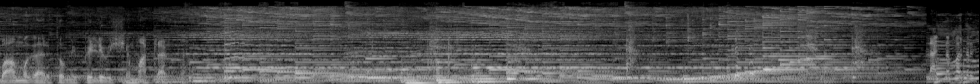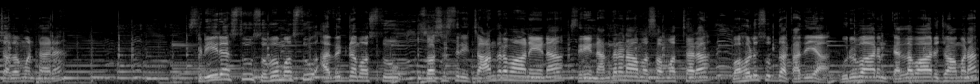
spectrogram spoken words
బామ్మగారితో మీ పెళ్ళి విషయం మాట్లాడతాను. లగ్నపత్రిక చదవమంటారా? శ్రీరస్తు శుభమస్తు అవిఘ్నమస్తు. స్వశ్రీ చాంద్రమానేన శ్రీ నందననామ సంవత్సర బహుళశుద్ధ తదియ గురువారం తెల్లవారుజామున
